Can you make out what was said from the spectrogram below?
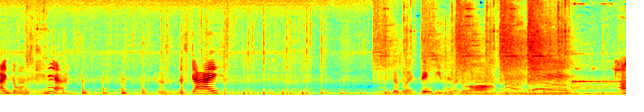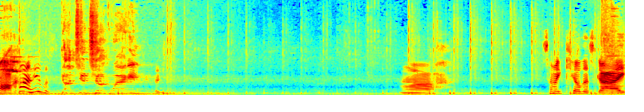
I don't care. Because if this guy does what I think he's gonna do, oh. Oh, come on, he was. Gotcha, chuck wagon. Oh. Somebody kill this guy.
